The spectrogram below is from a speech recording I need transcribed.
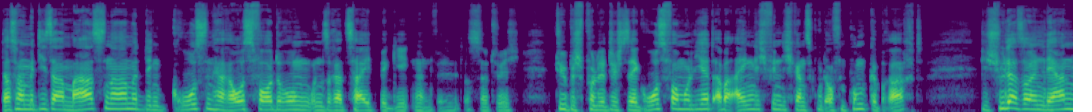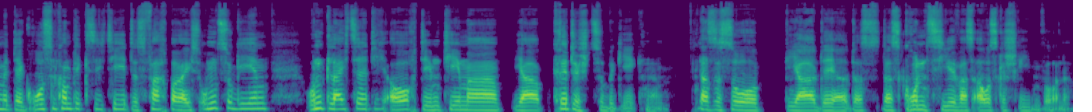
dass man mit dieser Maßnahme den großen Herausforderungen unserer Zeit begegnen will. Das ist natürlich typisch politisch sehr groß formuliert, aber eigentlich finde ich ganz gut auf den Punkt gebracht. Die Schüler sollen lernen, mit der großen Komplexität des Fachbereichs umzugehen und gleichzeitig auch dem Thema ja kritisch zu begegnen. Das ist so ja der, das, das Grundziel, was ausgeschrieben wurde.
